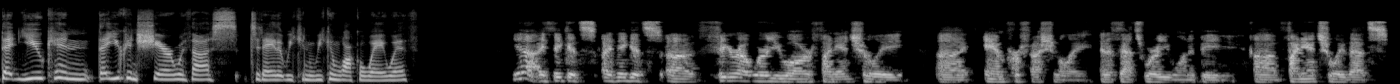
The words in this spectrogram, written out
that you can that you can share with us today that we can we can walk away with? Yeah, I think it's I think it's uh, figure out where you are financially uh, and professionally, and if that's where you want to be. Uh, financially, that's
